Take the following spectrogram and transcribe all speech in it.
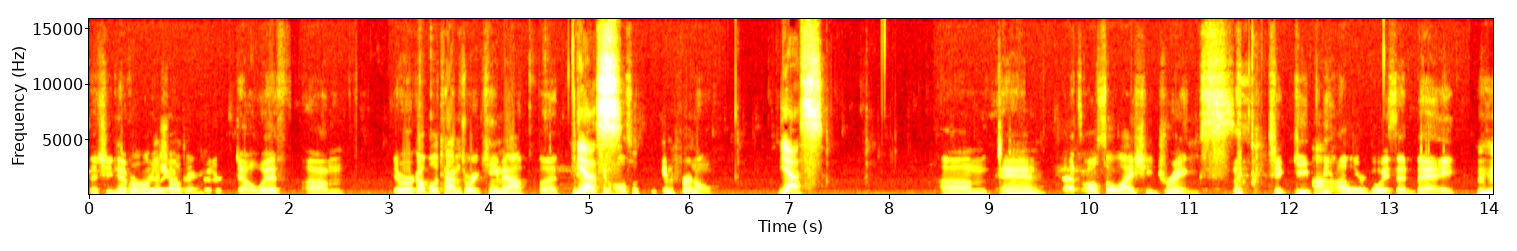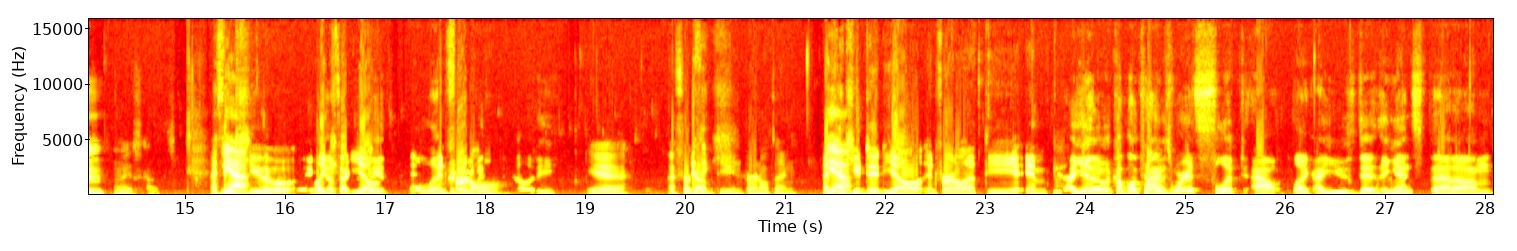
that she never Devil on the really dealt with. Um, there were a couple of times where it came out, but Tira Yes. can also speak Infernal. Yes. Um, and that's also why she drinks to keep the Oh. other voice at bay. Mm-hmm. That makes sense. I think Yeah. you like effectively yelled it's a whole lethargy infernal. Yeah, I forgot think- the infernal thing. I Yeah. think you did yell infernal at the imp. Uh, yeah, there were a couple of times where it slipped out. Like I used it against that um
